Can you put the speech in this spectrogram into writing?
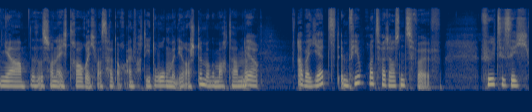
Ja, das ist schon echt traurig, was halt auch einfach die Drogen mit ihrer Stimme gemacht haben. Ne? Ja. Aber jetzt, im Februar 2012, fühlt sie sich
